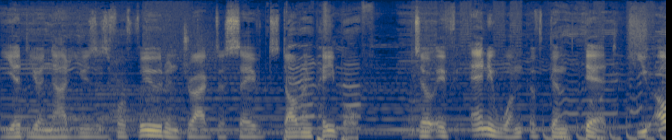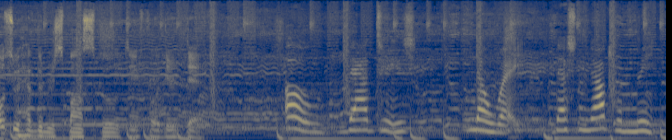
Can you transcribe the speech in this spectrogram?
yet you're not used for food and drugs to save starving people. So if any one of them dead, you also have the responsibility for their death. Oh, that is. No way. That's not what I mean.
